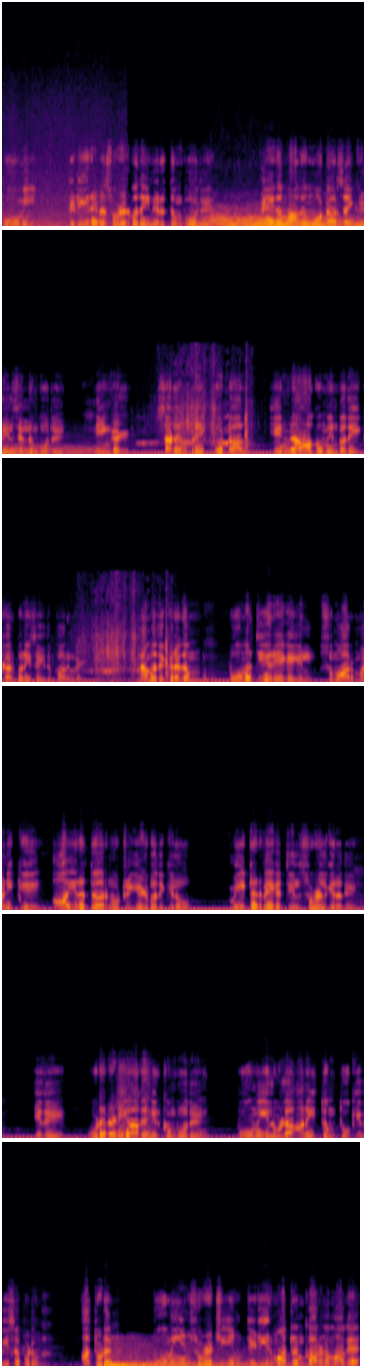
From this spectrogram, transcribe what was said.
பூமி திடீரென சுழல்வதை நிறுத்தும் போது வேகமாக மோட்டார் சைக்கிளில் செல்லும் போது நீங்கள் சடன் பிரேக் போட்டால் என்ன ஆகும் என்பதை கற்பனை செய்து பாருங்கள். நமது கிரகம் பூமத்திய ரேகையில் சுமார் மணிக்கு ஆயிரத்து அறுநூற்று எழுபது கிலோ மீட்டர் வேகத்தில் சுழல்கிறது. இது உடனடியாக நிற்கும்போது பூமியில் உள்ள அனைத்தும் தூக்கி வீசப்படும். அத்துடன் பூமியின் சுழற்சியின் திடீர் மாற்றம் காரணமாக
